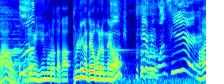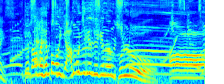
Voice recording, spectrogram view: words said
와우 우정의 힘으로다가 분리가 되어버렸네요 Everyone's here. Nice Oh, 다음은 food 햄버거 야무지게 즐기는. 블루 아...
